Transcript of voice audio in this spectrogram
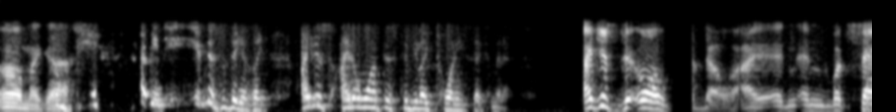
Oh my gosh. I mean, and this is the thing is like, I just, I don't want this to be like 26 minutes. I just oh God, no. I and and what's sad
